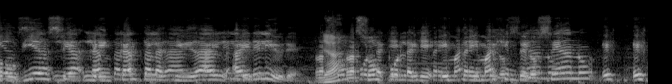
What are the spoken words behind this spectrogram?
audiencia le encanta la actividad al aire libre. ¿Ya? Razón, razón por la que esta imagen del océano es, es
